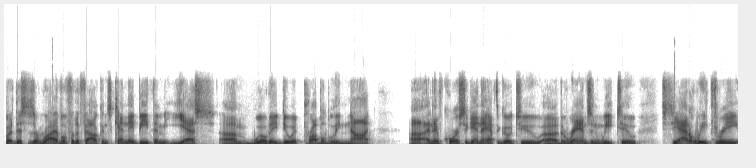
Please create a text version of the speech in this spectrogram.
But this is a rival for the Falcons. Can they beat them? Yes. Um, will they do it? Probably not. Uh, and of course, again, they have to go to uh, the Rams in week two. Seattle week three,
